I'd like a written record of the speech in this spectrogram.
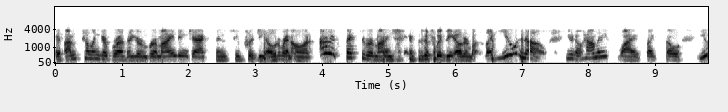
if I'm telling your brother, you're reminding Jackson to put deodorant on, I don't expect to remind him to put deodorant on. Like, you know, you know how many swipes. Like, so you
